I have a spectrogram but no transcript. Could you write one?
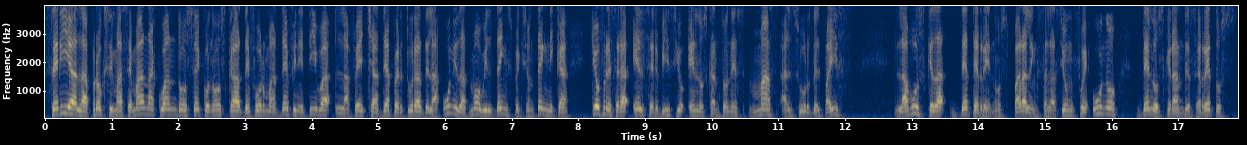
Sería la próxima semana cuando se conozca de forma definitiva la fecha de apertura de la unidad móvil de inspección técnica que ofrecerá el servicio en los cantones más al sur del país. La búsqueda de terrenos para la instalación fue uno de los grandes retos.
